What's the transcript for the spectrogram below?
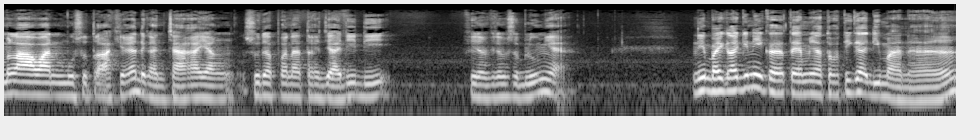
melawan musuh terakhirnya dengan cara yang sudah pernah terjadi di film-film sebelumnya. Ini baik lagi nih ke Terminator 3 di mana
